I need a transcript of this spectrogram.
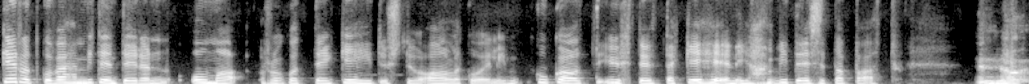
Kerrotko vähän, miten teidän oma rokotteen kehitystyö alkoi? Eli kuka otti yhteyttä kehen ja miten se tapahtui? No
